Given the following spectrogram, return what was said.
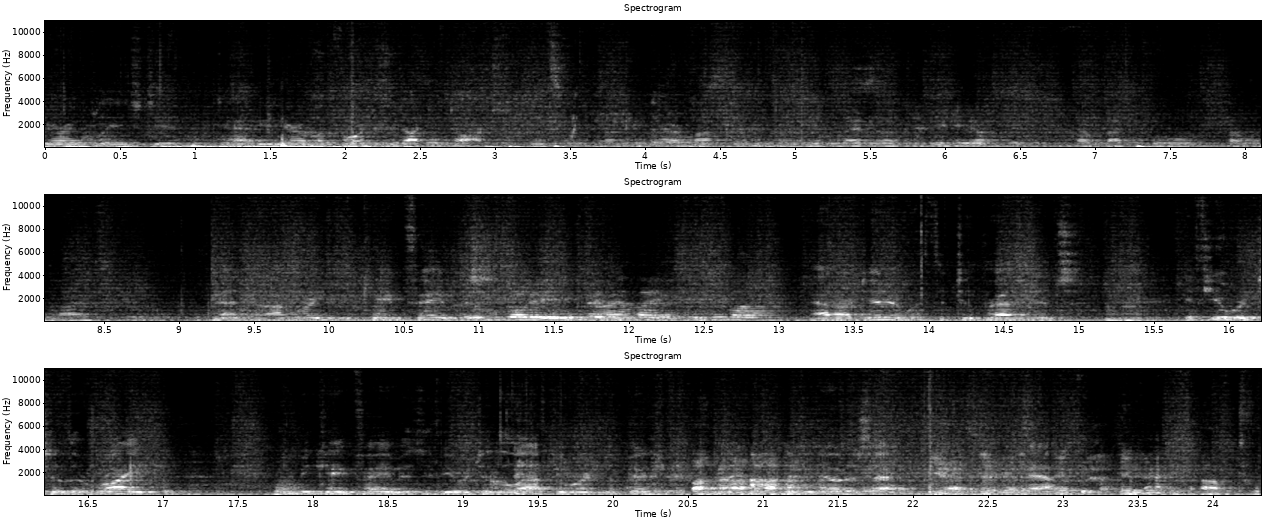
Very pleased to, to have you here and look forward to conducting talks. Thank you very much. It's a pleasure to. I would like to have a nice And I'm where you became famous at our dinner with the two presidents. If you were to the right, you became famous. If you were to the left, you weren't in the picture. that? Yes, Yeah. yes. It, it is up to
